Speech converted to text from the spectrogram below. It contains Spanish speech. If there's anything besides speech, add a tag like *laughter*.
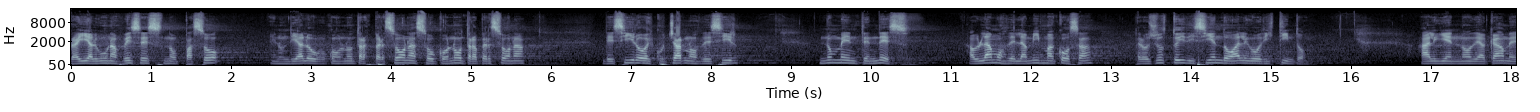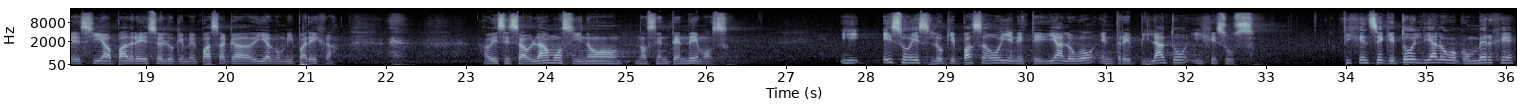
por ahí algunas veces nos pasó en un diálogo con otras personas o con otra persona, decir o escucharnos decir, no me entendés, hablamos de la misma cosa, pero yo estoy diciendo algo distinto. Alguien no de acá me decía, padre, eso es lo que me pasa cada día con mi pareja. *laughs* A veces hablamos y no nos entendemos. Y eso es lo que pasa hoy en este diálogo entre Pilato y Jesús. Fíjense que todo el diálogo converge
